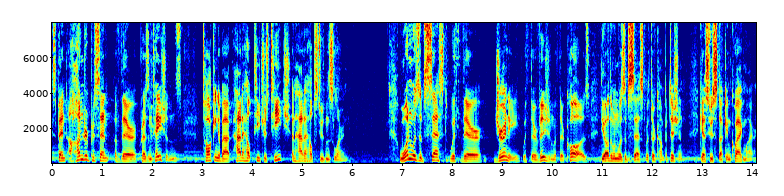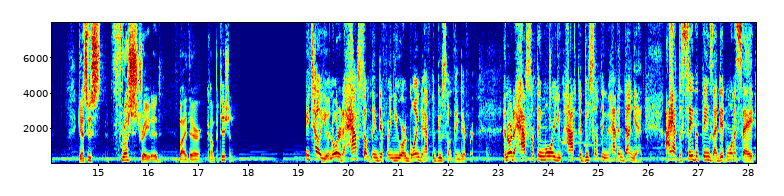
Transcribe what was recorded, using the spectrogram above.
spent 100% of their presentations talking about how to help teachers teach and how to help students learn. One was obsessed with their journey, with their vision, with their cause. The other one was obsessed with their competition. Guess who's stuck in quagmire? Guess who's frustrated by their competition? Let me tell you, in order to have something different, you are going to have to do something different. In order to have something more, you have to do something you haven't done yet. I had to say the things I didn't want to say,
